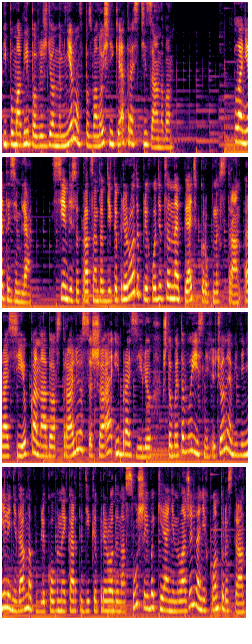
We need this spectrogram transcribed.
и помогли поврежденным нервам в позвоночнике отрасти заново. Планета Земля. 70% дикой природы приходится на 5 крупных стран – Россию, Канаду, Австралию, США и Бразилию. Чтобы это выяснить, ученые объединили недавно опубликованные карты дикой природы на суше и в океане, наложили на них контуры стран.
